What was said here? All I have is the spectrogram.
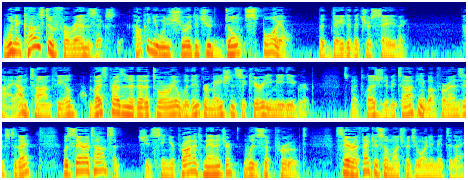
When it comes to forensics, how can you ensure that you don't spoil the data that you're saving? Hi, I'm Tom Field, Vice President of Editorial with Information Security Media Group. It's my pleasure to be talking about forensics today with Sarah Thompson. She's Senior Product Manager with Zapproved. Sarah, thank you so much for joining me today.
